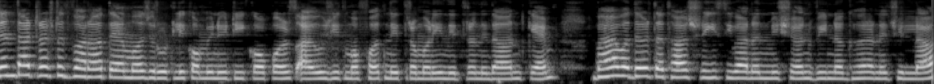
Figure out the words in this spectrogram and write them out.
જનતા ટ્રસ્ટ દ્વારા તેમજ રોટલી કોમ્યુનિટી કોપર્સ આયોજિત મફત નેત્રમણી નેત્ર નિદાન કેમ્પ, ભાયાવદર તથા શ્રી શિવાનંદ મિશન વિનગર અને જિલ્લા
